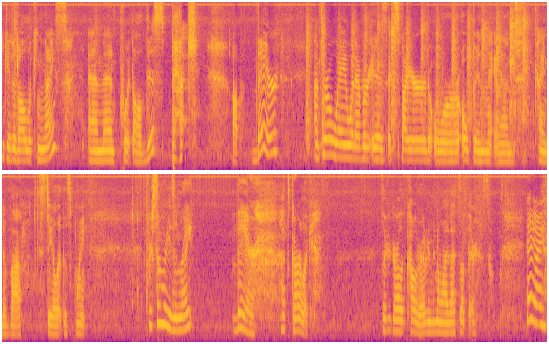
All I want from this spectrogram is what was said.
get it all looking nice, and then put all this back up there and throw away whatever is expired or open and kind of uh, stale at this point. For some reason, right there, that's garlic. It's like a garlic powder. I don't even know why that's up there. So, anyway,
